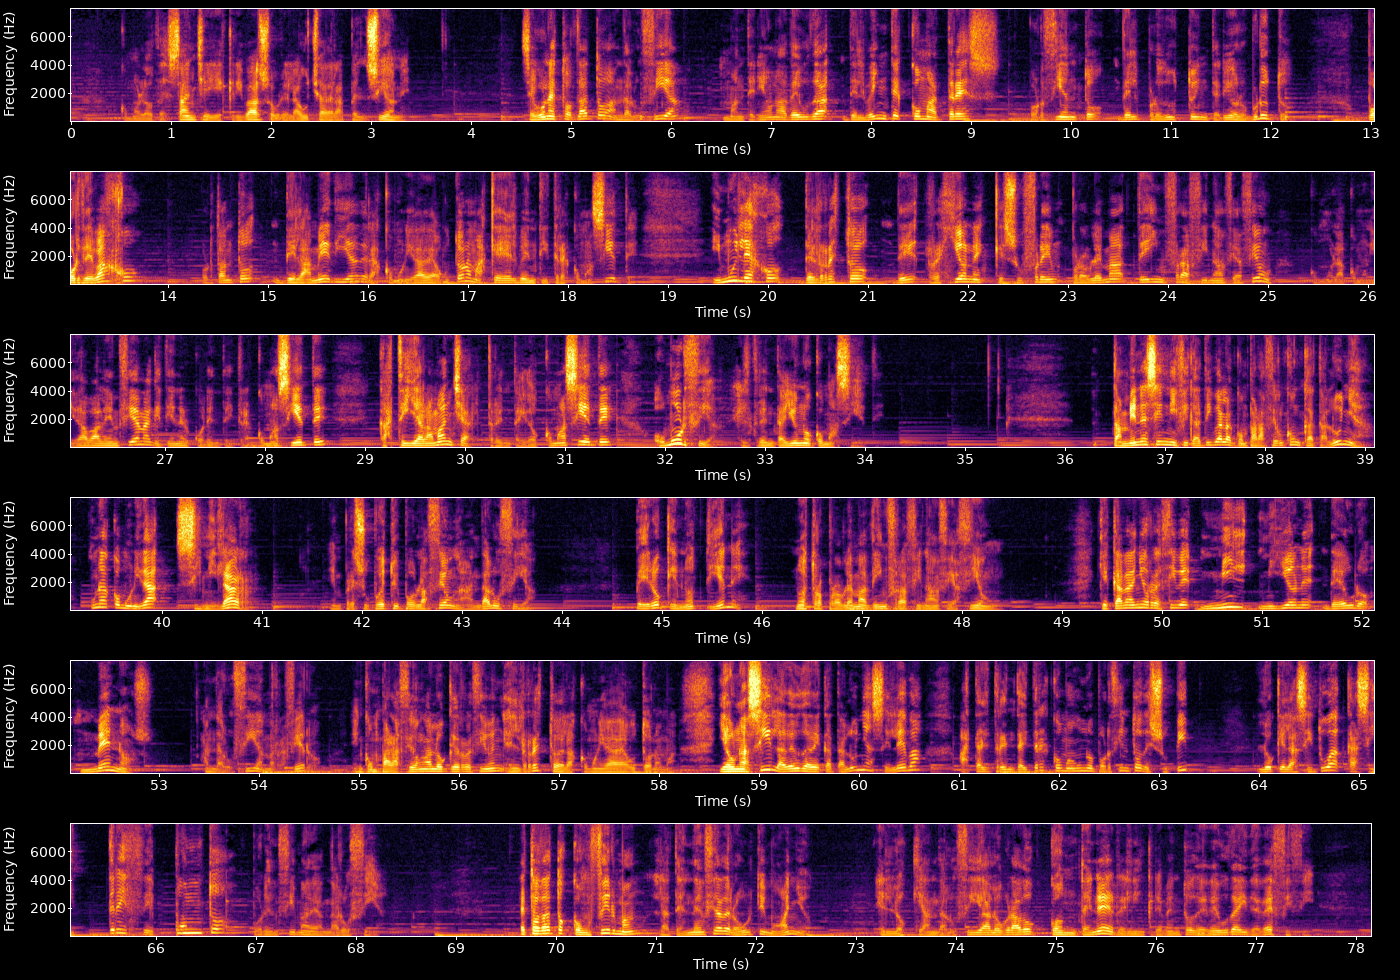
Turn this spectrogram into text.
como los de Sánchez y Escribá sobre la hucha de las pensiones. Según estos datos, Andalucía mantenía una deuda del 20,3% del Producto Interior Bruto, por debajo, por tanto, de la media de las comunidades autónomas, que es el 23,7, y muy lejos del resto de regiones que sufren problemas de infrafinanciación, como la Comunidad Valenciana, que tiene el 43,7, Castilla-La Mancha, el 32,7, o Murcia, el 31,7. También es significativa la comparación con Cataluña, una comunidad similar en presupuesto y población a Andalucía, pero que no tiene nuestros problemas de infrafinanciación, que cada año recibe mil millones de euros menos, Andalucía me refiero, en comparación a lo que reciben el resto de las comunidades autónomas. Y aún así la deuda de Cataluña se eleva hasta el 33,1% de su PIB, lo que la sitúa casi 13 puntos por encima de Andalucía. Estos datos confirman la tendencia de los últimos años, en los que Andalucía ha logrado contener el incremento de deuda y de déficit,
